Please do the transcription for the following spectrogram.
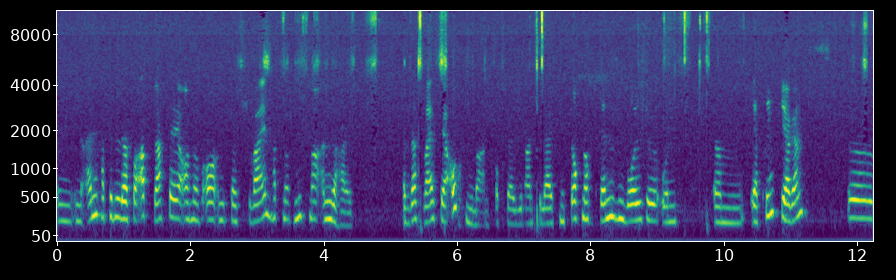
in, in einem Kapitel davor ab, sagt er ja auch noch, oh, und das Schwein hat noch nicht mal angehalten. Also das weiß ja auch niemand, ob da jemand vielleicht nicht doch noch bremsen wollte und ähm, er bringt ja ganz, äh,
